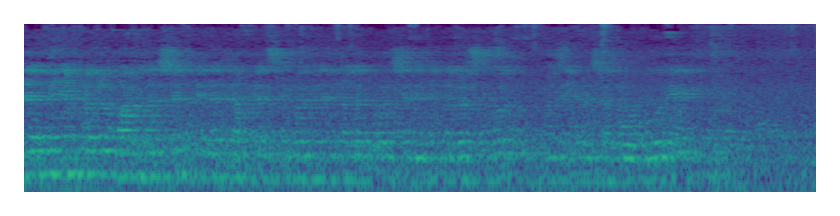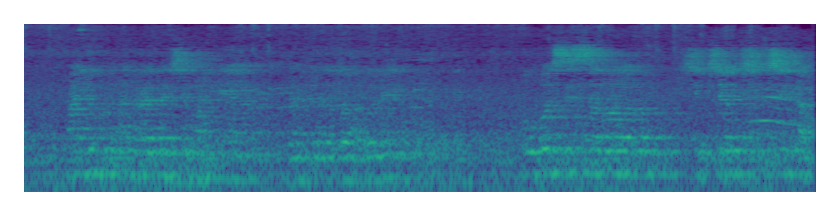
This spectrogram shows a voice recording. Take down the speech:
ज्यांनी आपल्याला मार्गदर्शन केलं ते आपल्या सेवेमध्ये नगर परिषदेचे नगरसेवक माझे प्रसाद गोरे माझे नगराध्यक्ष माननीय रंजनदादा गोरे उपस्थित सर्व शिक्षक शिक्षिका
